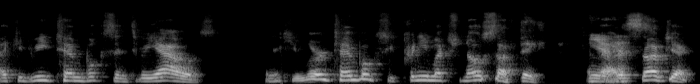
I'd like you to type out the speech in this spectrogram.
I could read 10 books in three hours. And if you learn 10 books, you pretty much know something Yeah. about a subject.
